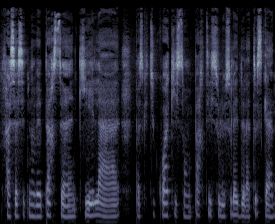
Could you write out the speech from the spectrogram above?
face à cette nouvelle personne qui est là parce que tu crois qu'ils sont partis sous le soleil de la Toscane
